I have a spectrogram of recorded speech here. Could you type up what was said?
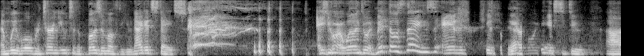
And we will return you to the bosom of the United States. as you are willing to admit those things and we yeah. are going to institute. Uh,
